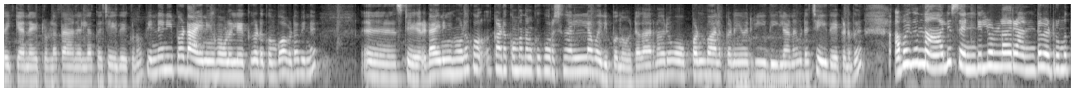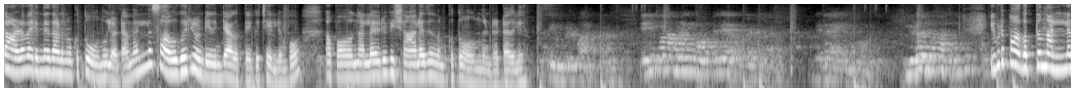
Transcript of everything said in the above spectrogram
വയ്ക്കാനായിട്ടുള്ള പാനലൊക്കെ ചെയ്തേക്കണം. പിന്നെ ഇനിയിപ്പോൾ ഡൈനിങ് ഹാളിലേക്ക് കിടക്കുമ്പോൾ അവിടെ പിന്നെ സ്റ്റെയർ ഡൈനിങ് ഹാൾ കടക്കുമ്പോൾ നമുക്ക് കുറച്ച് നല്ല വലിപ്പം നോക്കാം കാരണം ഒരു ഓപ്പൺ ബാൽക്കണി ഒരു രീതിയിലാണ് ഇവിടെ ചെയ്തേക്കുന്നത് അപ്പോൾ ഇത് നാല് സെന്റിലുള്ള രണ്ട് ബെഡ്റൂം താഴെ വരുന്നതാണ് നമുക്ക് തോന്നൂല കേട്ടോ. നല്ല സൗകര്യമുണ്ട് ഇതിന്റെ അകത്തേക്ക് ചെല്ലുമ്പോൾ അപ്പോൾ നല്ലൊരു വിശാലത നമുക്ക് തോന്നുന്നുണ്ട് കേട്ടോ അതിൽ ഇവിടെ ഇപ്പോൾ അകത്ത് നല്ല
